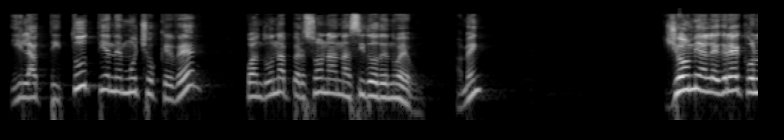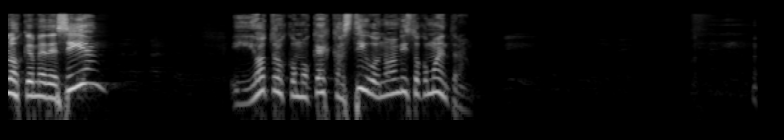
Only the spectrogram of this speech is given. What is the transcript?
Y la actitud tiene mucho que ver cuando una persona ha nacido de nuevo. Amén. Yo me alegré con los que me decían y otros como que es castigo, ¿no han visto cómo entran?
